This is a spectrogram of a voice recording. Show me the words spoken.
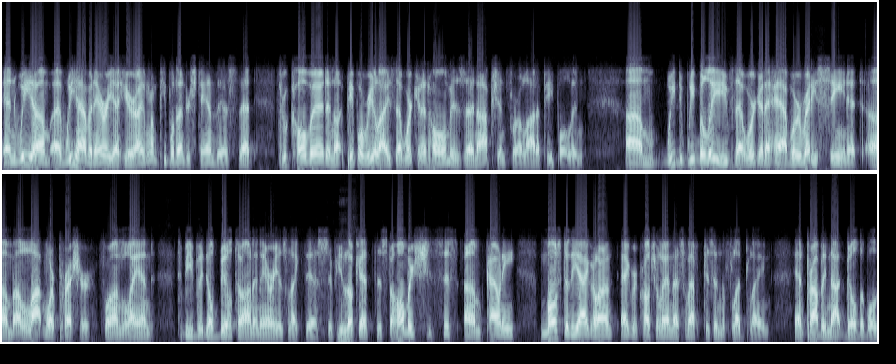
And we um, uh, we have an area here. I want people to understand this that through COVID and uh, people realize that working at home is an option for a lot of people. And um, we we believe that we're going to have we're already seeing it um, a lot more pressure for on land to be you know, built on in areas like this. If you look at the Snohomish um, County most of the agri- agricultural land that's left is in the floodplain and probably not buildable.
